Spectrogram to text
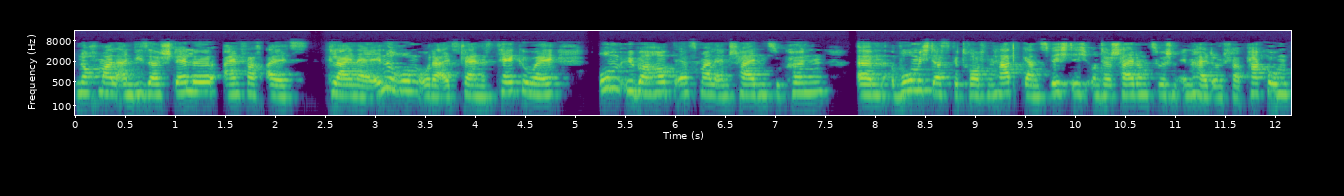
nochmal an dieser Stelle einfach als kleine Erinnerung oder als kleines Takeaway, um überhaupt erstmal entscheiden zu können, ähm, wo mich das getroffen hat. Ganz wichtig, Unterscheidung zwischen Inhalt und Verpackung.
